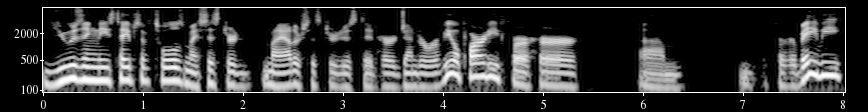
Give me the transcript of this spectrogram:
using these types of tools. My sister, my other sister, just did her gender reveal party for her, um, for her baby,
